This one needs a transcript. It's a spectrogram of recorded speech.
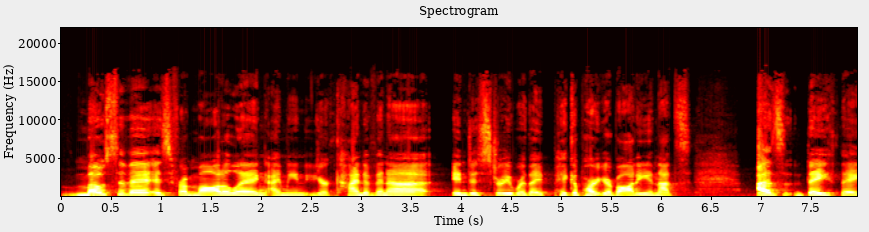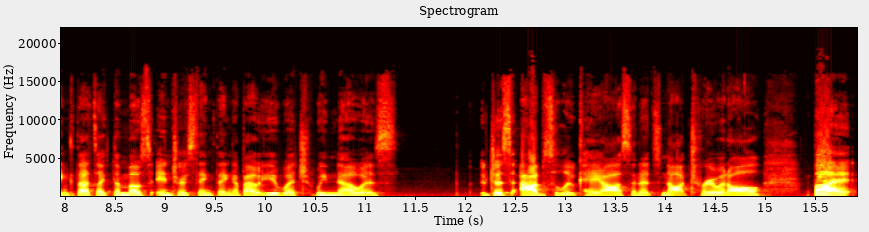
Most of it is from modeling. I mean, you're kind of in a industry where they pick apart your body, and that's as they think that's like the most interesting thing about you, which we know is just absolute chaos and it's not true at all. But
